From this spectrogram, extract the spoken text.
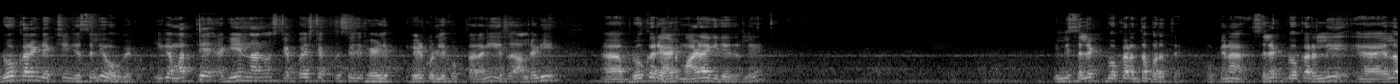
ಬ್ರೋಕರ್ ಆ್ಯಂಡ್ ಎಕ್ಸ್ಚೇಂಜಸಲ್ಲಿ ಹೋಗಬೇಕು. ಈಗ ಮತ್ತೆ ಅಗೇನ್ ನಾನು ಸ್ಟೆಪ್ ಬೈ ಸ್ಟೆಪ್ ಪ್ರೊಸೀಜರ್ ಹೇಳಿ, ಹೇಳ್ಕೊಡ್ಲಿಕ್ಕೆ ಹೋಗ್ತಾ ಇದ್ದೀನಿ. ಇದು ಆಲ್ರೆಡಿ ಬ್ರೋಕರ್ ಆ್ಯಡ್ ಮಾಡಾಗಿದೆ ಇದರಲ್ಲಿ. ಇಲ್ಲಿ ಸೆಲೆಕ್ಟ್ ಬ್ರೋಕರ್ ಅಂತ ಬರುತ್ತೆ. ಓಕೆನಾ ಸೆಲೆಕ್ಟ್ ಬ್ರೋಕರಲ್ಲಿ ಎಲ್ಲ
